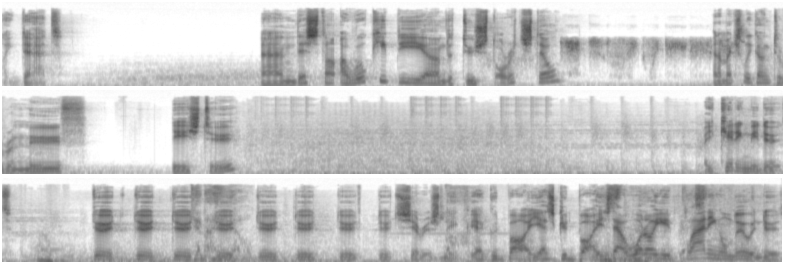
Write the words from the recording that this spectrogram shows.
Like that. And this time, I will keep the um, the two storage still. And I'm actually going to remove these two. Are you kidding me, dude? Dude, dude, dude, Can dude, dude, dude, dude, dude, seriously. Yeah, goodbye. Yes, goodbye. Is that what are you planning on doing, dude?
